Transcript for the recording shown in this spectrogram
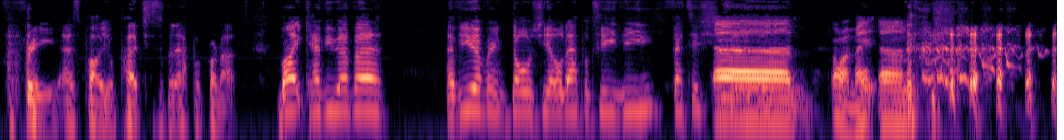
for free as part of your purchase of an Apple product. Mike, have you ever have you ever indulged the old Apple TV fetish? Um, all right, mate. Um,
